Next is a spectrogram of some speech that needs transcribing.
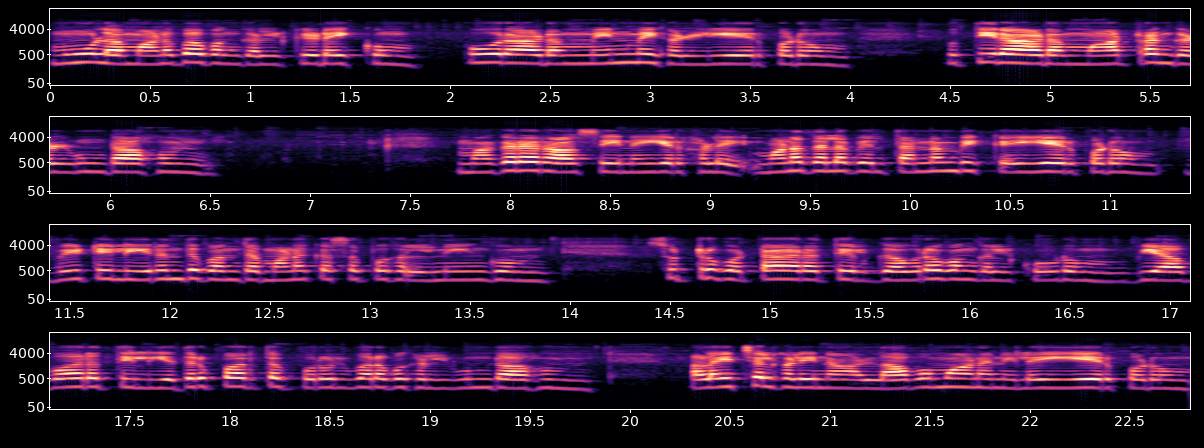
மூலம் அனுபவங்கள் கிடைக்கும். பூராடம் மேன்மைகள் ஏற்படும். உத்திராடம் மாற்றங்கள் உண்டாகும். மகர ராசி நேயர்களே மனதளவில் தன்னம்பிக்கை ஏற்படும். வீட்டில் இருந்து வந்த மனக்கசப்புகள் நீங்கும். சுற்று வட்டாரத்தில் கௌரவங்கள் கூடும். வியாபாரத்தில் எதிர்பார்த்த பொருள் வரவுகள் உண்டாகும். அலைச்சல்களினால் லாபமான நிலை ஏற்படும்.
